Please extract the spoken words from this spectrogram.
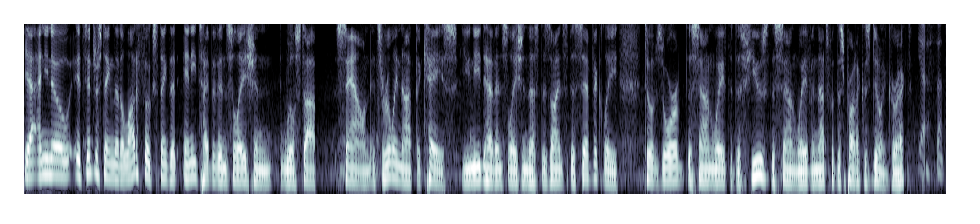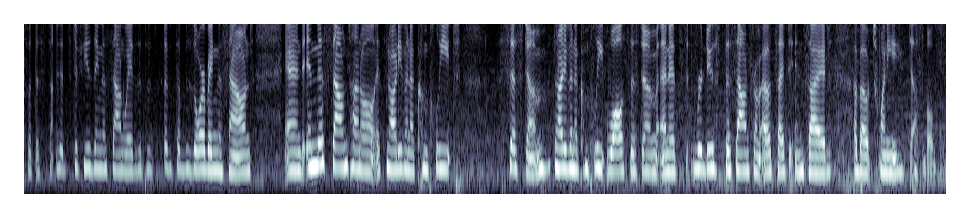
Yeah, and you know, it's interesting that a lot of folks think that any type of insulation will stop sound. It's really not the case. You need to have insulation that's designed specifically to absorb the sound wave, to diffuse the sound wave, and that's what this product is doing, correct? Yes, that's what this it's diffusing the sound waves, it's absorbing the sound. And in this sound tunnel, it's not even a complete system. It's not even a complete wall system, and it's reduced the sound from outside to inside about 20 decibels.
